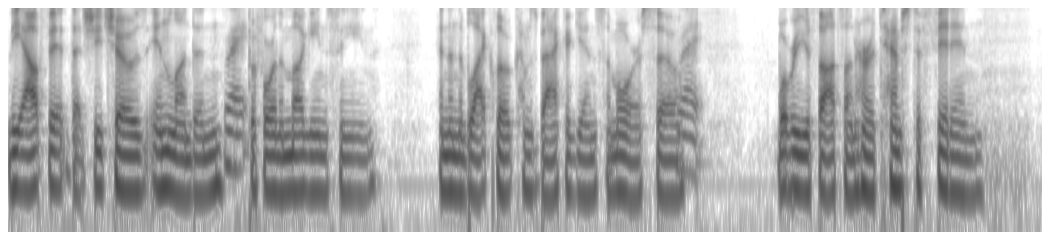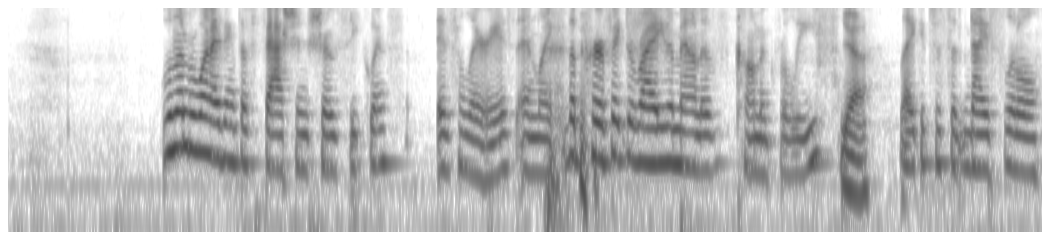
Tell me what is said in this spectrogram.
the outfit that she chose in London Right. before the mugging scene, and then the black cloak comes back again some more. So, Right. what were your thoughts on her attempts to fit in? Well, number one, I think the fashion show sequence is hilarious and like the perfect right amount of comic relief. Yeah, Like it's just a nice little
